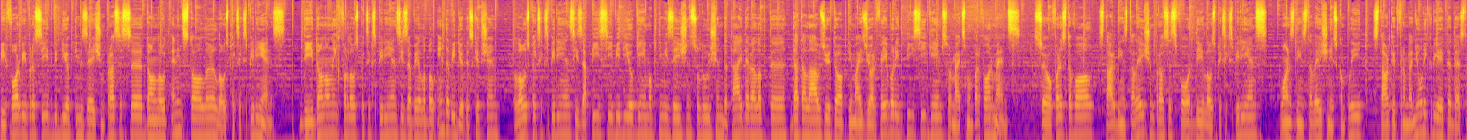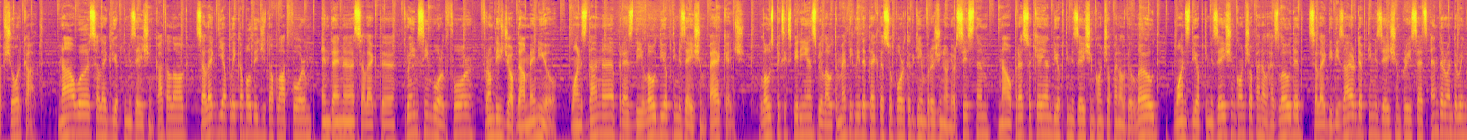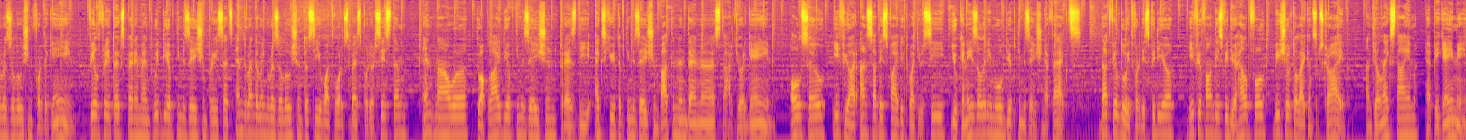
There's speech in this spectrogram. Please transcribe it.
Before we proceed with the optimization process, uh, download and install uh, LowSpecs Experience. The download link for LowSpecs Experience is available in the video description LowSpecs Experience is a PC video game optimization solution that I developed uh, that allows you to optimize your favorite PC games for maximum performance. So first of all, start the installation process for the LowSpecs Experience. Once the installation is complete, start it from the newly created desktop shortcut. Now uh, select the optimization catalog, select the applicable digital platform and then uh, select uh, Train Sim World 4 from this drop down menu. Once done, uh, press the load the optimization package. LowSpecs Experience will automatically detect a supported game version on your system. Now press OK and the optimization control panel will load. Once the optimization control panel has loaded, select the desired optimization presets and the rendering resolution for the game. Feel free to experiment with the optimization presets and rendering resolution to see what works best for your system. And now, uh, to apply the optimization, press the execute optimization button and then uh, start your game. Also, if you are unsatisfied with what you see, you can easily remove the optimization effects. That will do it for this video. If you found this video helpful, be sure to like and subscribe. Until next time, happy gaming!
